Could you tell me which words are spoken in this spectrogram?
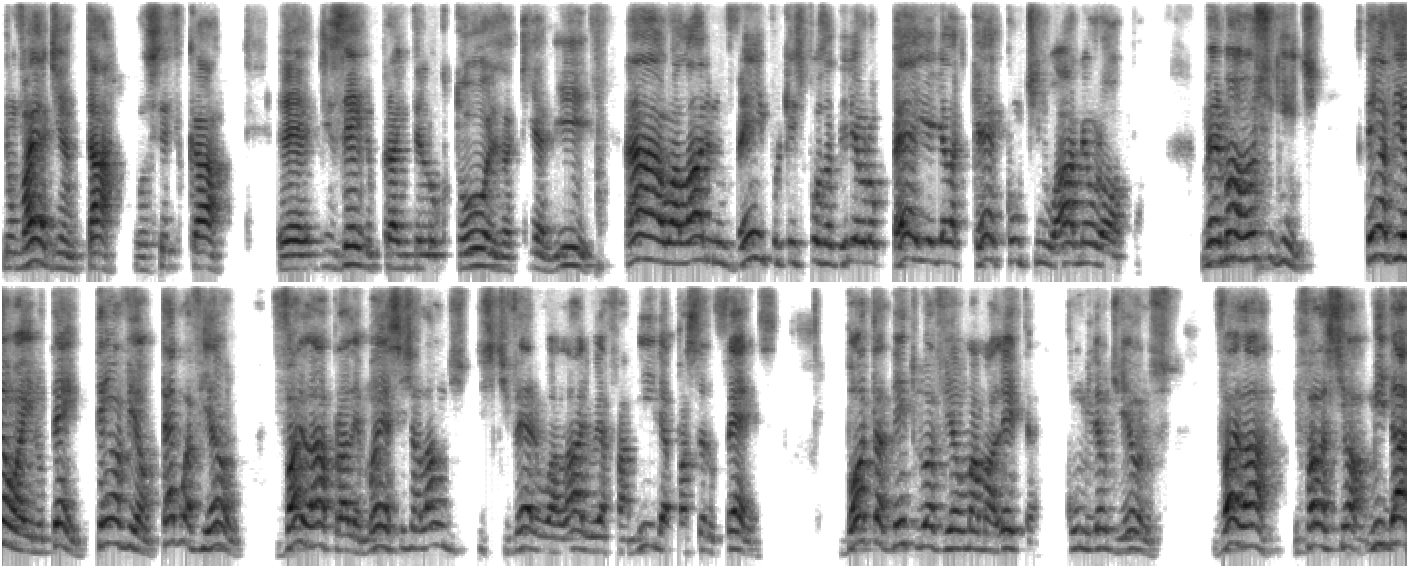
não vai adiantar você ficar é, dizendo para interlocutores aqui e ali, ah, o Alário não vem porque a esposa dele é europeia e ela quer continuar na Europa. Meu irmão, é o seguinte, tem avião aí, não tem? Tem um avião. Pega o avião, vai lá para a Alemanha, seja lá onde estiver o Alário e a família passando férias, bota dentro do avião uma maleta com um milhão de euros, vai lá e fala assim, ó, me dá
